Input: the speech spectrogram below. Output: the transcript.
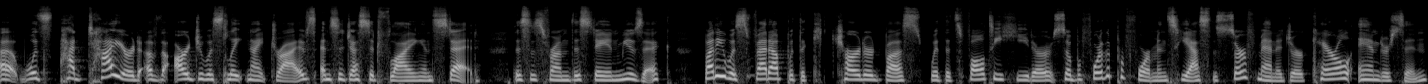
uh, was had tired of the arduous late night drives and suggested flying instead. This is from This Day in Music. Buddy was fed up with the chartered bus with its faulty heater, so before the performance, he asked the surf manager, Carroll Anderson,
